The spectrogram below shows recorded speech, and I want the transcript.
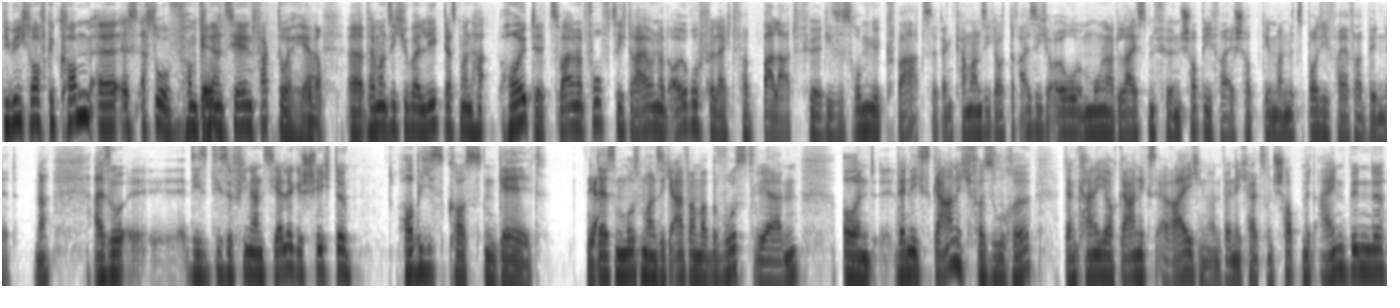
wie bin ich drauf gekommen? Äh, es, ach so, vom Geld. finanziellen Faktor her. Genau. Äh, wenn man sich überlegt, dass man heute 250, 300 Euro vielleicht verballert für dieses Rumgequarze, dann kann man sich auch 30 Euro im Monat leisten für einen Shopify-Shop, den man mit Spotify verbindet. Ne? Also äh, die, diese finanzielle Geschichte, Hobbys kosten Geld. Ja. Dessen muss man sich einfach mal bewusst werden. Und wenn ich es gar nicht versuche, dann kann ich auch gar nichts erreichen. Und wenn ich halt so einen Shop mit einbinde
